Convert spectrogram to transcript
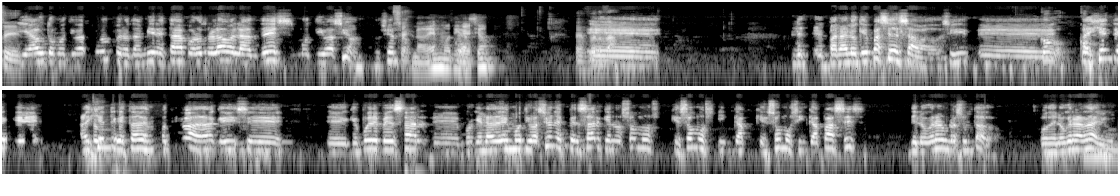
Sí. y automotivación, pero también está por otro lado la desmotivación, ¿no es cierto? Sí. La desmotivación. Es verdad. Eh, eh, para lo que pase el sábado, ¿sí? Eh, ¿Cómo- cómo? Hay gente que hay gente que está desmotivada, que dice eh, que puede pensar, eh, porque la desmotivación es pensar que no somos, que somos, inca- que somos incapaces de lograr un resultado o de lograr algo.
